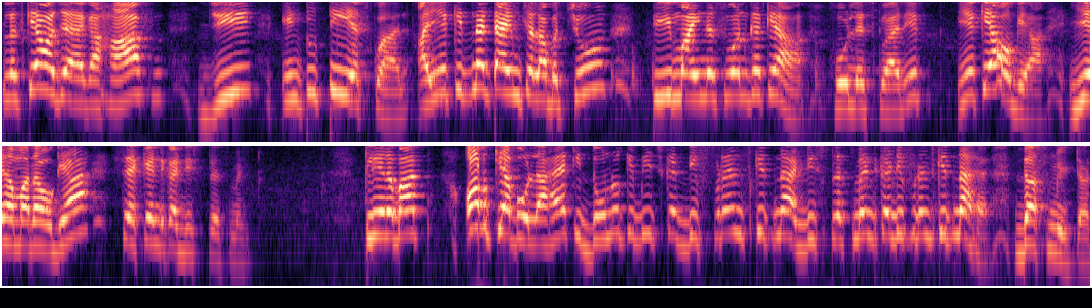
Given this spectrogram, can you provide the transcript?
प्लस क्या हो जाएगा? Half g into t square आइए कितना टाइम चला बच्चों? टी माइनस वन का क्या? होल स्क्वायर ये ये क्या हो गया? ये हमारा हो गया सेकेंड का डिस्प्लेसमेंट क्लियर बात? अब क्या बोला है कि दोनों के बीच का डिफरेंस कितना है? डिस्प्लेसमेंट का डिफरेंस कितना है? दस मीटर।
